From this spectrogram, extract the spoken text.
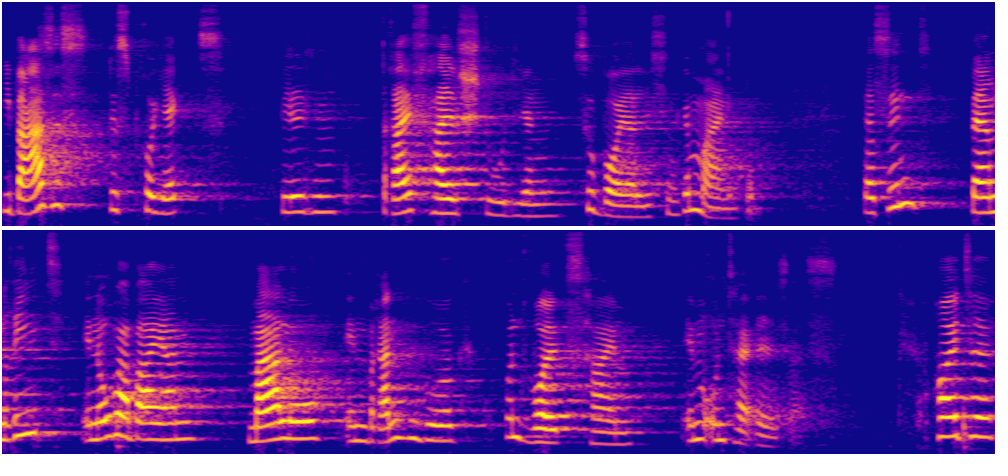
Die Basis des Projekts bilden drei Fallstudien zu bäuerlichen Gemeinden. Das sind Bernried in Oberbayern, Marlow in Brandenburg und Wolxheim im Unterelsass. Heute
